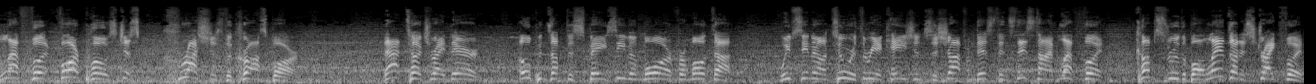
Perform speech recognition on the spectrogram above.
Left foot, far post, just crushes the crossbar. That touch right there opens up the space even more for Mota. We've seen it on two or three occasions, the shot from distance. This time, left foot comes through the ball, lands on his strike foot.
